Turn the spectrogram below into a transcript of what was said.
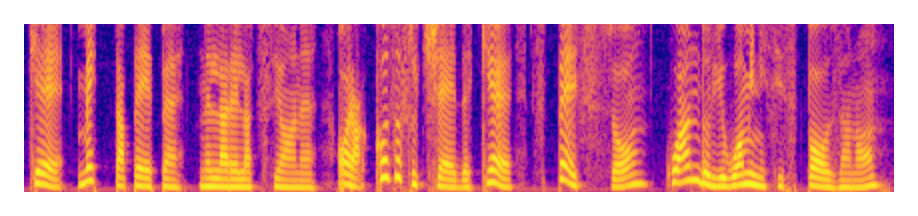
che metta pepe nella relazione. Ora, cosa succede? Che spesso quando gli uomini si sposano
